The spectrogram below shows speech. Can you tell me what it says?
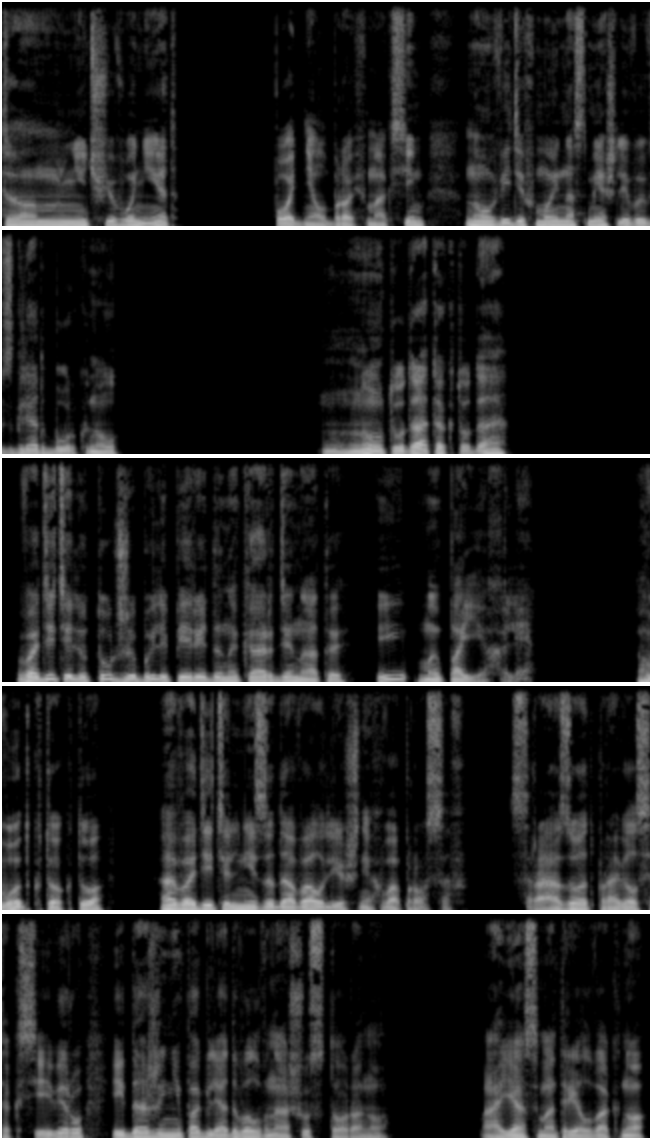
«Там ничего нет», — поднял бровь Максим, но, увидев мой насмешливый взгляд, буркнул. «Ну, туда так туда». Водителю тут же были переданы координаты, и мы поехали. Вот кто-кто, а водитель не задавал лишних вопросов. Сразу отправился к северу и даже не поглядывал в нашу сторону. А я смотрел в окно,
